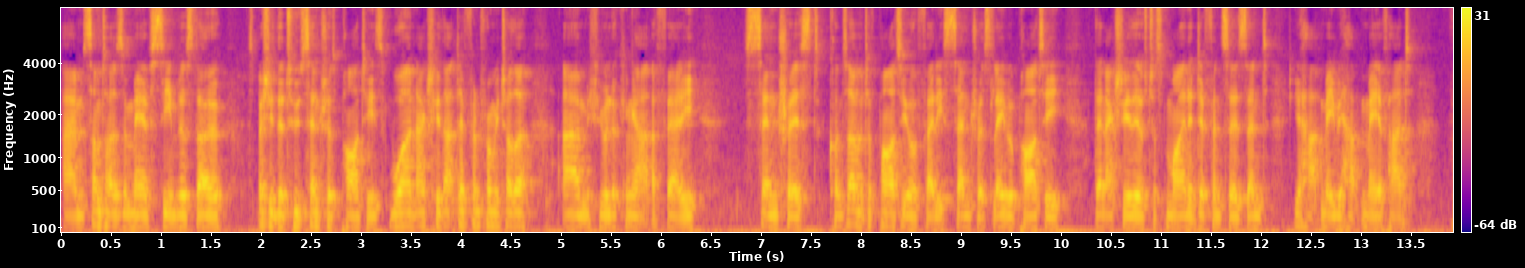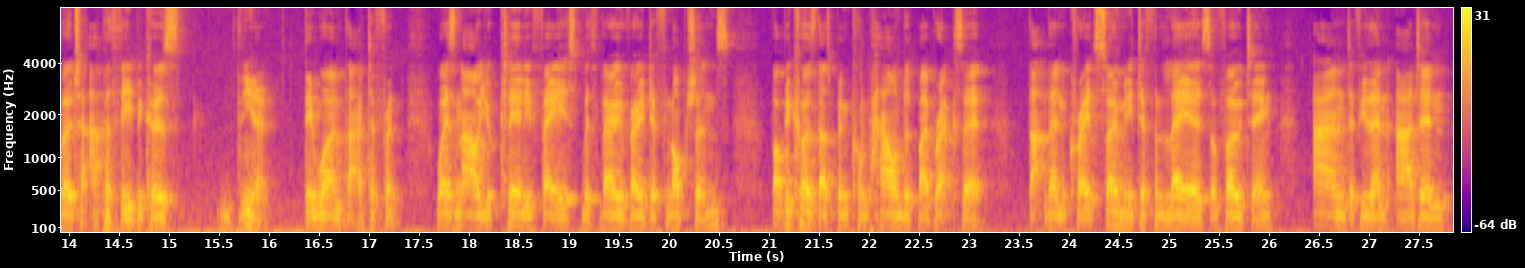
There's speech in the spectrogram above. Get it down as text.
um, sometimes it may have seemed as though, especially the two centrist parties, weren't actually that different from each other. Um, if you were looking at a fairly centrist Conservative Party or a fairly centrist Labour Party, then actually there was just minor differences, and you ha- maybe ha- may have had voter apathy because you know they weren't that different. Whereas now you're clearly faced with very very different options, but because that's been compounded by Brexit, that then creates so many different layers of voting, and if you then add in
